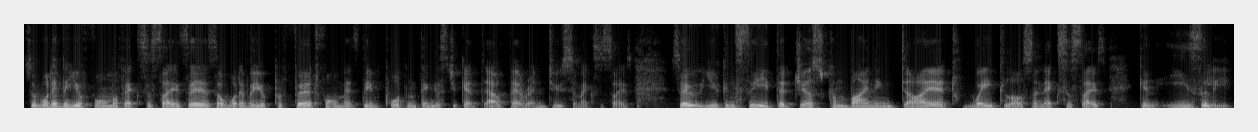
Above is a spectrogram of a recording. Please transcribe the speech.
So whatever your form of exercise is or whatever your preferred form is, the important thing is to get out there and do some exercise. So you can see that just combining diet, weight loss and exercise can easily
